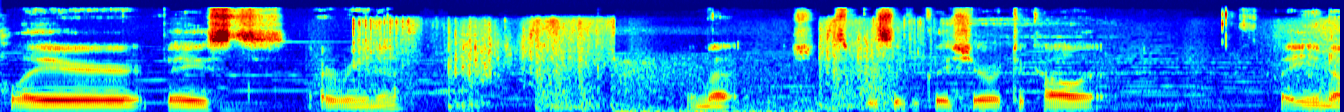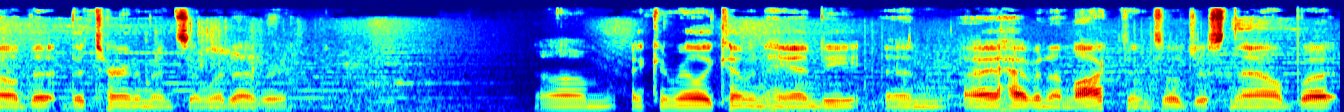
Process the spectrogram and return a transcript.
player-based arena. I'm not specifically sure what to call it, but you know the the tournaments and whatever. Um, it can really come in handy, and I haven't unlocked it until just now, but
